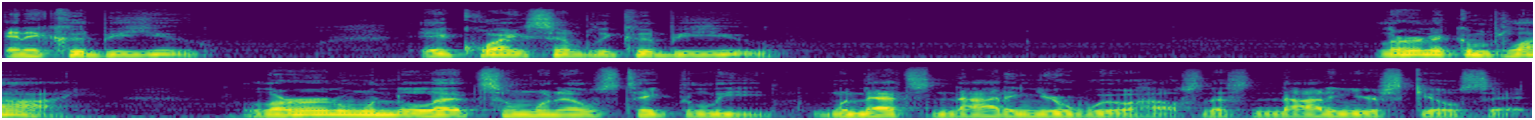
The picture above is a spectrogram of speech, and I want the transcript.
And it could be you. It quite simply could be you. Learn to comply. Learn when to let someone else take the lead when that's not in your wheelhouse, that's not in your skill set.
